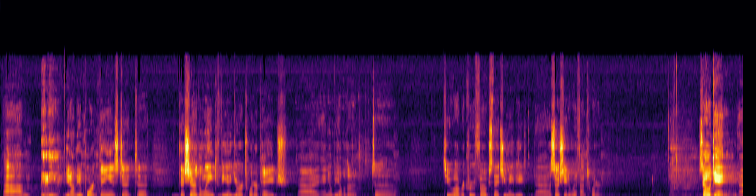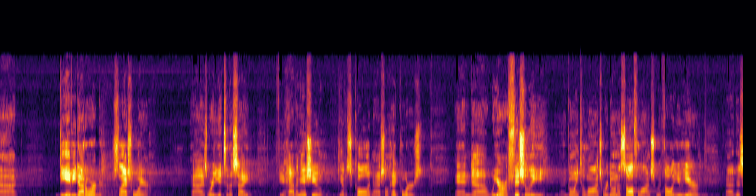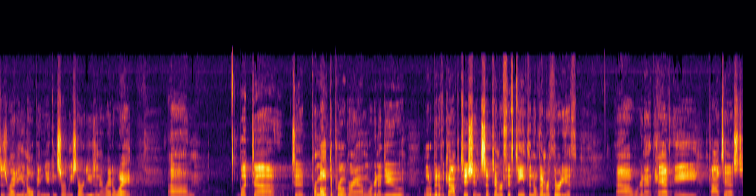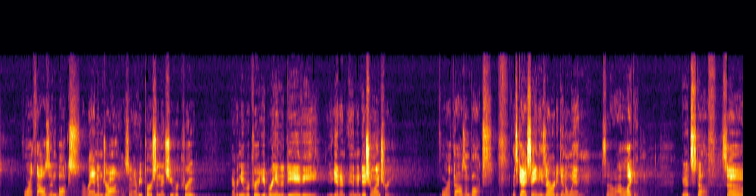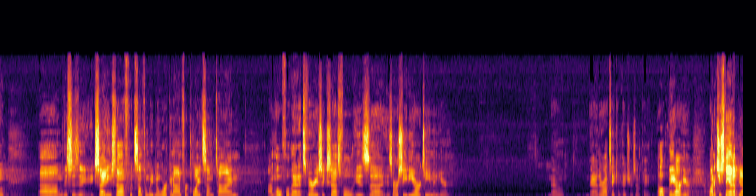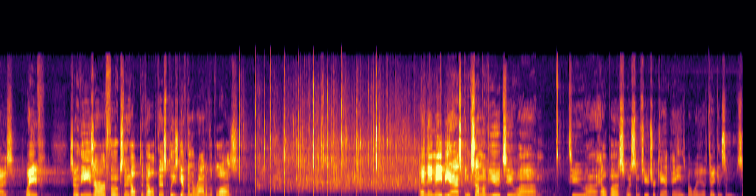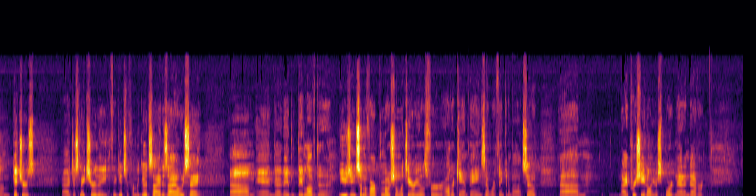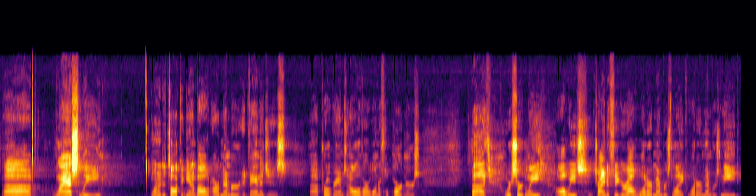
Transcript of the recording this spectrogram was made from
Um, you know, the important thing is to, to, to share the link via your Twitter page, uh, and you'll be able to, to, to uh, recruit folks that you may be uh, associated with on Twitter. So again, uh, dav.org slash warrior uh, is where you get to the site. If you have an issue, give us a call at national headquarters. And uh, we are officially going to launch. We're doing a soft launch with all you here. Uh, this is ready and open. You can certainly start using it right away. Um, but uh, to promote the program, we're going to do a little bit of a competition September 15th and November 30th. Uh, we're going to have a contest for a thousand bucks, a random drawing. So every person that you recruit, every new recruit you bring into DAV, you get an, an additional entry for a thousand bucks. This guy's saying he's already going to win, so I like it. Good stuff. So um, this is exciting stuff with something we've been working on for quite some time. I'm hopeful that it's very successful. Is uh, is our CDR team in here? No. Yeah, they're out taking pictures. Okay. Oh, they are here. Why don't you stand up, guys? Wave. So these are folks that helped develop this. Please give them a round of applause. And they may be asking some of you to, um, to uh, help us with some future campaigns by way of taking some, some pictures. Uh, just make sure they, they get you from the good side, as I always say. Um, and uh, they, they loved using some of our promotional materials for other campaigns that we're thinking about. So um, I appreciate all your support in that endeavor. Uh, lastly, wanted to talk again about our member advantages uh, programs and all of our wonderful partners. Uh, we're certainly always trying to figure out what our members like, what our members need,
